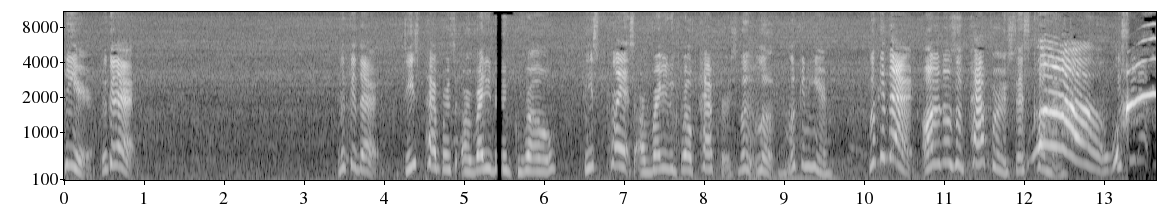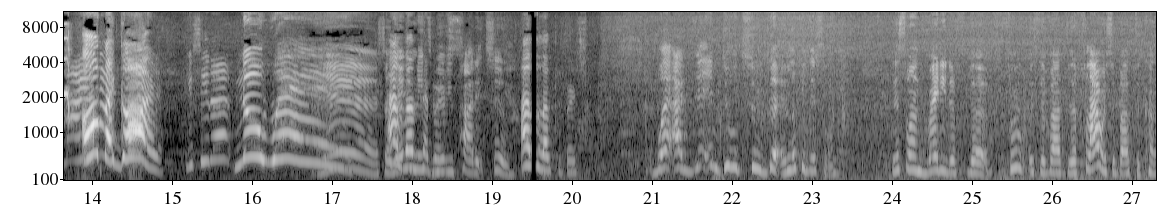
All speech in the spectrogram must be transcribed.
Here. Look at that. Look at that. These peppers are ready to grow. These plants are ready to grow peppers. Look, look, look in here. Look at that. All of those are peppers that's coming. Whoa! You see that, Oh my god! You see that? No way! Yeah. So I love need to peppers. be repotted too. I love peppers. What I didn't do too good, and look at this one. This one's ready to, the fruit is about to, the flower's about to come.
